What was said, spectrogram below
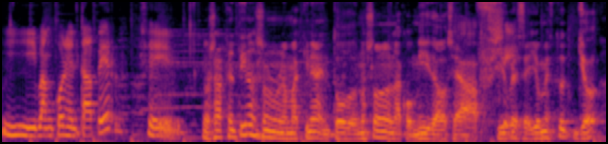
y van con el tupper. sí. Los argentinos son una máquina en todo, no solo en la comida. O sea, Sí. yo qué sé, yo me, estu- yo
